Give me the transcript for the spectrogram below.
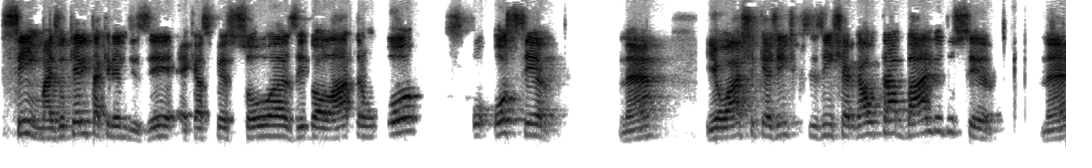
Sim, mas o que ele está querendo dizer é que as pessoas idolatram o, o, o ser, né? E eu acho que a gente precisa enxergar o trabalho do ser, né?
